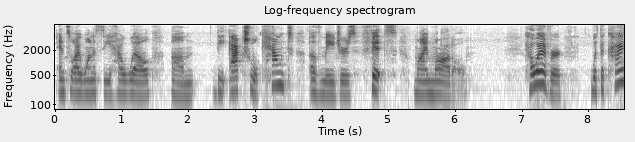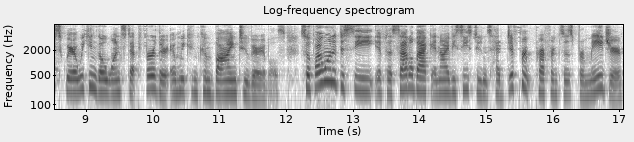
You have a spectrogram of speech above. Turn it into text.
and so I want to see how well um, the actual count of majors fits my model. However, with the chi-square, we can go one step further and we can combine two variables. So if I wanted to see if the Saddleback and IVC students had different preferences for major,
